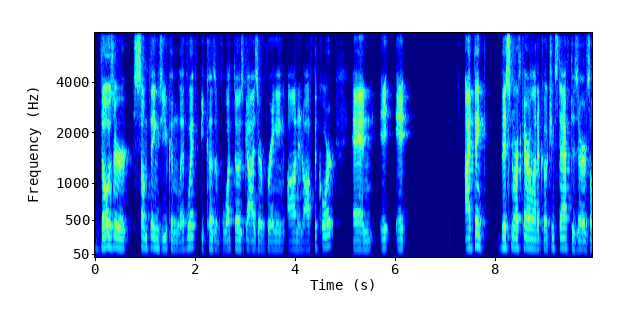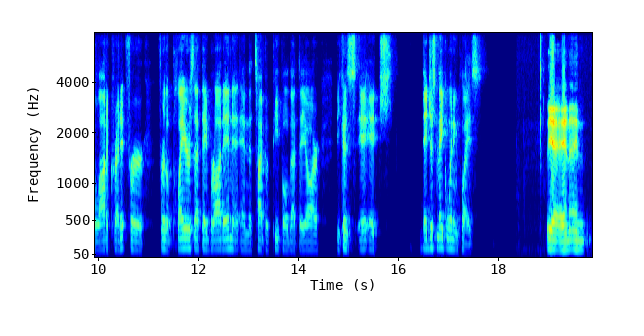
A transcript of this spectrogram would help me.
Those are some things you can live with because of what those guys are bringing on and off the court. And it it I think this North Carolina coaching staff deserves a lot of credit for for the players that they brought in and, and the type of people that they are because it, it's they just make winning plays. Yeah, and and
